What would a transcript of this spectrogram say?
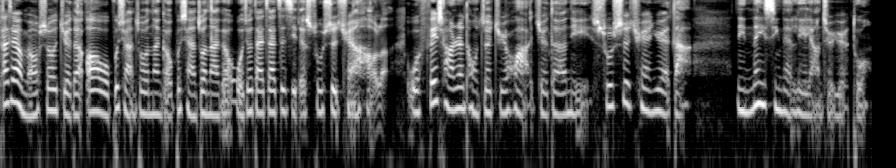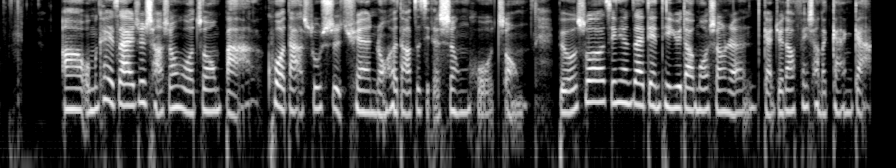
大家有没有说觉得哦，我不喜欢做那个，我不喜欢做那个，我就待在自己的舒适圈好了？我非常认同这句话，觉得你舒适圈越大，你内心的力量就越多。啊，我们可以在日常生活中把扩大舒适圈融合到自己的生活中。比如说，今天在电梯遇到陌生人，感觉到非常的尴尬，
